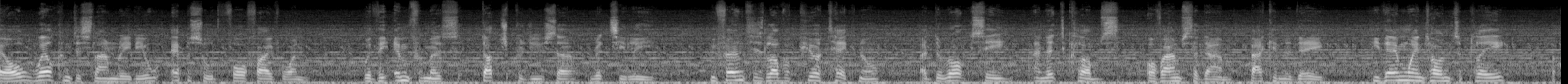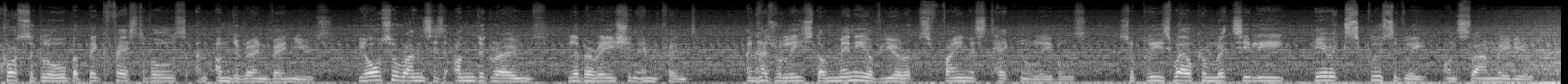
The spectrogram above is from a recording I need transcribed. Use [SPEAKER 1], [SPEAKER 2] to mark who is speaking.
[SPEAKER 1] Hi all, welcome to Slam Radio, episode 451, with the infamous Dutch producer Ritzi Lee, who found his love of pure techno at the Roxy and its clubs of Amsterdam back in the day. He then went on to play across the globe at big festivals and underground venues. He also runs his underground Liberation imprint and has released on many of Europe's finest techno labels. So please welcome Ritzi Lee here exclusively on Slam Radio.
